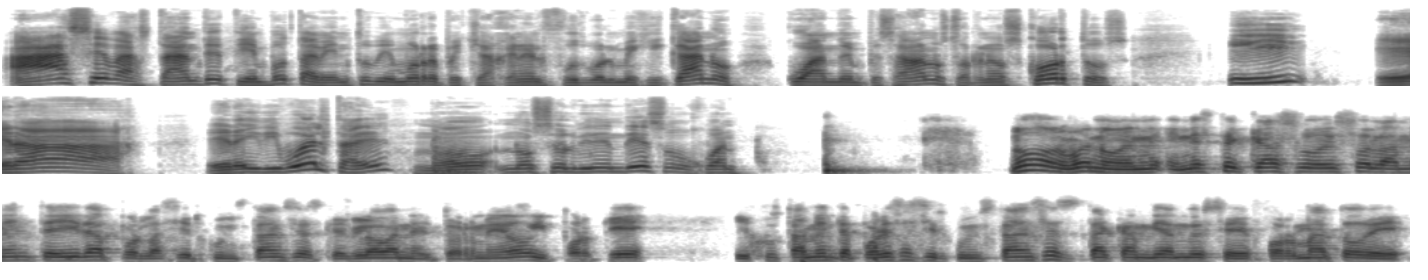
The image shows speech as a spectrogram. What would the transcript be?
hace bastante tiempo también tuvimos repechaje en el fútbol mexicano, cuando empezaban los torneos cortos. Y era, era ida y vuelta, ¿eh? No, no se olviden de eso, Juan. No, bueno, en, en este caso es solamente ida por las circunstancias que globan el torneo y por qué, y justamente por esas circunstancias está cambiando ese formato de,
